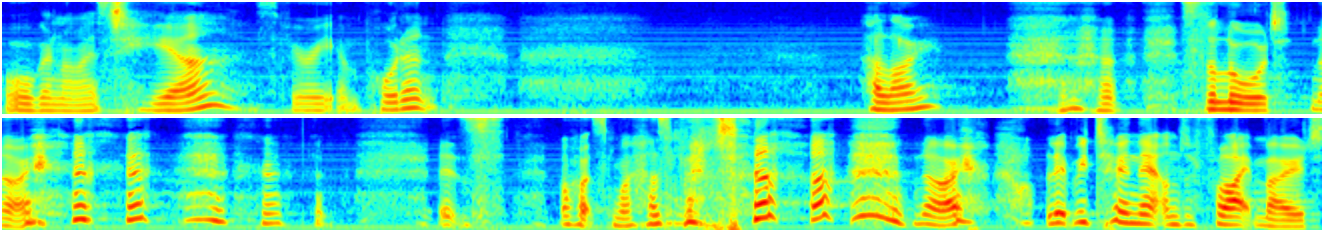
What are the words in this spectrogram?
organized here. It's very important. Hello? it's the Lord. No. it's Oh, it's my husband. no, let me turn that onto flight mode.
